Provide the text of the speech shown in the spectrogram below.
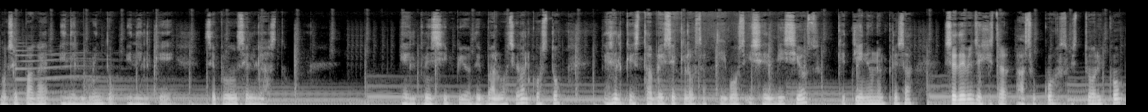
no se paga en el momento en el que se produce el gasto. El principio de evaluación al costo es el que establece que los activos y servicios que tiene una empresa se deben registrar a su costo histórico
